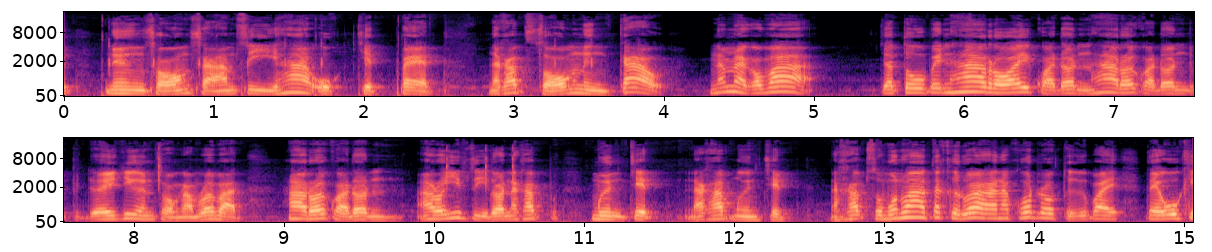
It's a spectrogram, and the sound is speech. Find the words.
0.1 2 3 4 5 6 7 8 นะครับ 219 นั่นหมายความว่า จะโตเป็น 500 กว่าดอล500 กว่าดอลโดยที่เงิน2 300 บาท 500 กว่าดอล524 ดอลนะครับ17,000นะครับ17,000นะครับ สมมติว่าถ้าเกิดว่าอนาคตเราถือไป แต่โอเค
